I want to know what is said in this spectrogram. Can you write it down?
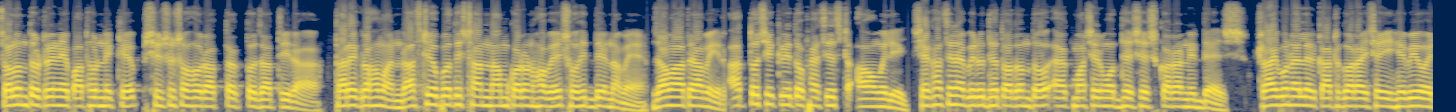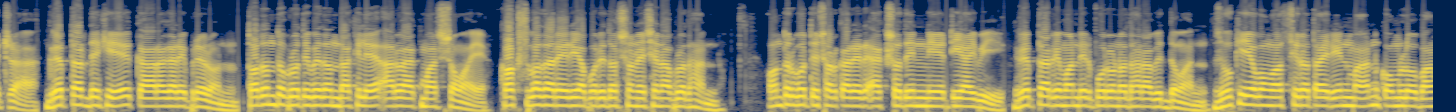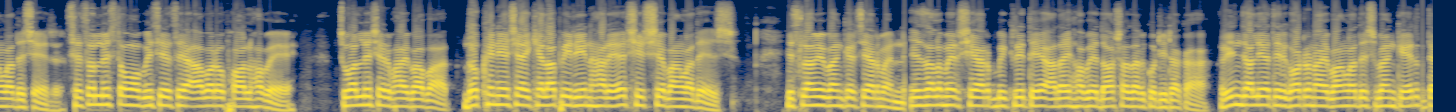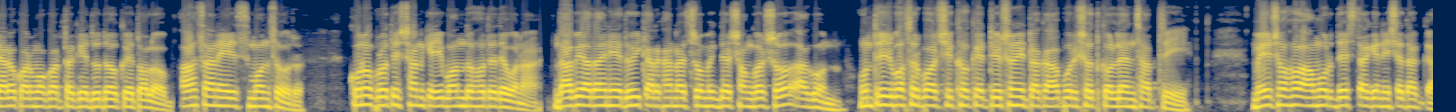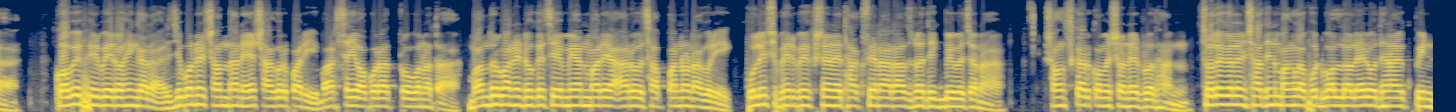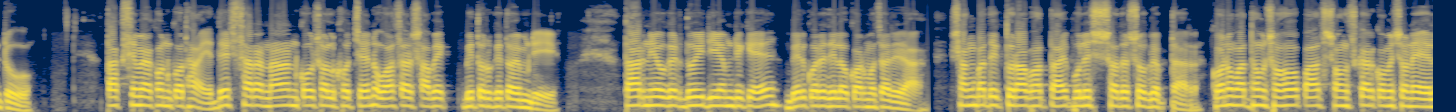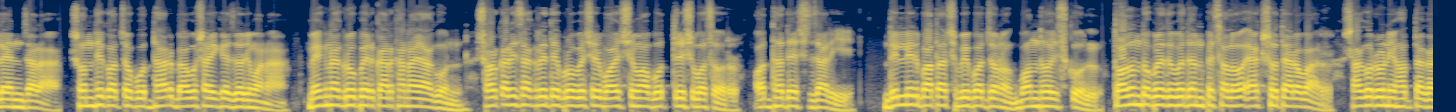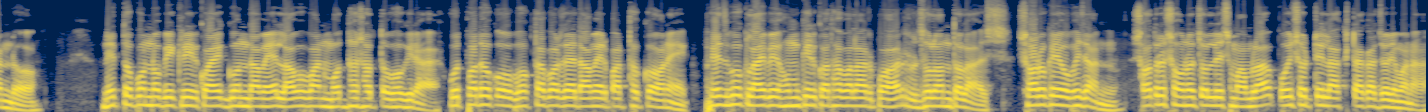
চলন্ত ট্রেনে পাথর নিক্ষেপ, শিশুসহ রক্তাক্ত যাত্রীরা। তারেক রহমান, রাষ্ট্রীয় প্রতিষ্ঠান নামকরণ হবে শহীদদের নামে। জামায়াতে আমির, আত্মস্বীকৃত ফ্যাসিস্ট আওয়ামী লীগ। শেখ হাসিনার বিরুদ্ধে তদন্ত এক মাসের মধ্যে শেষ করার নির্দেশ। ট্রাইব্যুনালের কাঠগড়ায় সেই হেভিওয়েটরা। গ্রেপ্তার দেখিয়ে কারাগারে প্রেরণ। তদন্ত প্রতিবেদন দাখিলে আরও এক মাস সময়। কক্সবাজার এরিয়া পরিদর্শনে সেনাপ্রধান অন্তর্বর্তী সরকারের একশো দিন নিয়ে টিআইবি গ্রেপ্তার রিমান্ডের পুরনো ধারা বিদ্যমান। ঝুঁকি এবং অস্থিরতায় ঋণমান কমল বাংলাদেশের। ছেচল্লিশতম বিসিএসে আবারও ফল হবে। চুয়াল্লিশের ভাই বাবাদ দক্ষিণ এশিয়ায় খেলাপি ঋণ হারে শীর্ষে বাংলাদেশ। ইসলামী ব্যাংকের চেয়ারম্যান এজ আলমের শেয়ার বিক্রিতে আদায় হবে দশ হাজার কোটি টাকা। ঋণ জালিয়াতির ঘটনায় বাংলাদেশ ব্যাংকের তেরো কর্মকর্তাকে দুদকে তলব। আহসান এস মনসুর। কোনো প্রতিষ্ঠানকেই বন্ধ হতে দেব না। দাবি আদায় নিয়ে দুই কারখানার শ্রমিকদের সংঘর্ষ, আগুন। উনত্রিশ বছর পর শিক্ষকের টিউশনির টাকা পরিশোধ করলেন ছাত্রী। মেয়েসহ আমুর দেশ ত্যাগে নিষেধাজ্ঞা। কবে ফিরবে রোহিঙ্গারা? জীবনের সন্ধানে সাগর পাড়ি বাড়ছে অপরাধ প্রবণতা। বান্দরবানে ঢুকেছে মিয়ানমারে আরও ছাপ্পান্ন নাগরিক। পুলিশ ভেরিফিকেশনে থাকছে না রাজনৈতিক বিবেচনা। সংস্কার কমিশনের প্রধান। চলে গেলেন স্বাধীন বাংলা ফুটবল দলের অধিনায়ক পিন্টু। তাকসিম এখন কোথায়? দেশ ছাড়া নানান কৌশল খুঁজছেন ওয়াসার সাবেক বিতর্কিত এমডি। তার নিয়োগের দুই ডিএমডিকে বের করে দিল কর্মচারীরা। সাংবাদিক তোরাব হত্যায় পুলিশ সদস্য গ্রেপ্তার। গণমাধ্যম সহ পাঁচ সংস্কার কমিশনে এলেন যারা। সন্ধিকচ্ছপ উদ্ধার, ব্যবসায়ীকে জরিমানা। মেঘনা গ্রুপের কারখানায় আগুন। সরকারি চাকরিতে প্রবেশের বয়সসীমা বত্রিশ বছর। অধ্যাদেশ জারি। দিল্লির বাতাস বিপজ্জনক, বন্ধ স্কুল। তদন্ত প্রতিবেদন পেছালো একশো তেরো বার। সাগররুণী হত্যাকাণ্ড। নিত্যপণ্য বিক্রির কয়েক গুণ দামে লাভবান মধ্যস্বত্বভোগীরা উৎপাদক ও ভোক্তা পর্যায়ে দামের পার্থক্য অনেক। ফেসবুক লাইভে হুমকির কথা বলার পর ঝুলন্ত লাশ। সড়কে অভিযান। সতেরোশো উনচল্লিশ মামলা, পঁয়ষট্টি লাখ টাকা জরিমানা।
